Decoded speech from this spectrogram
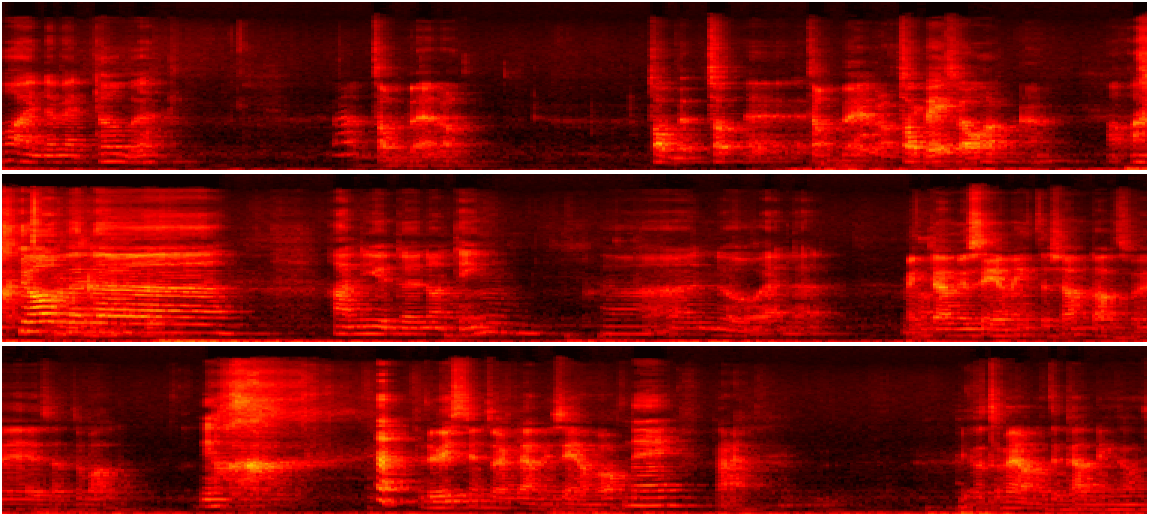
vad är det med Tobbe? Ja, Tobbe är bra. Tobbe, to, eh, Tobbe är bra. Tobbe är klar. Ja. Ja, men eh, han gjorde någonting eh, nu eller? Men Glenn Hysén är inte känd alltså i Zettervall. Ja. För du visste ju inte vem Glenn Hysén var. Nej. Nej. Vi får ta med honom till Paddington.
